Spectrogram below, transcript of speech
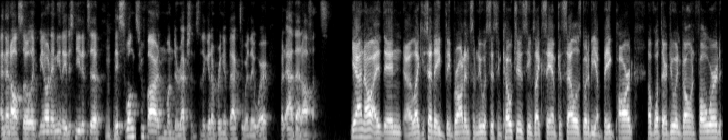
and then also like you know what I mean, they just needed to mm-hmm. they swung too far in one direction, so they got to bring it back to where they were, but add that offense. Yeah, no, I, and uh, like you said, they they brought in some new assistant coaches. Seems like Sam Cassell is going to be a big part of what they're doing going forward.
